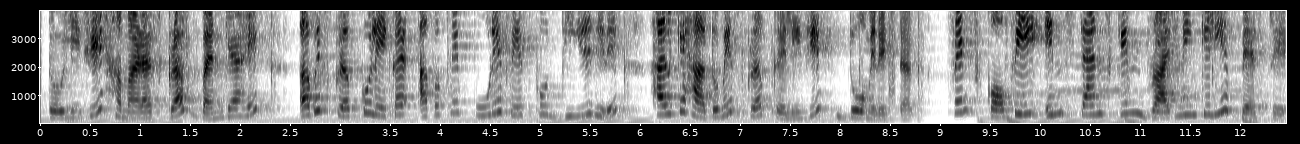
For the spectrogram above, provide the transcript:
तो लीजिए, हमारा स्क्रब बन गया है। अब इस स्क्रब को लेकर आप अपने पूरे फेस को धीरे धीरे हल्के हाथों में स्क्रब कर लीजिए दो मिनट तक। Friends coffee instant skin brightening के लिए बेस्ट है।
